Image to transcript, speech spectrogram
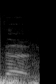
the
